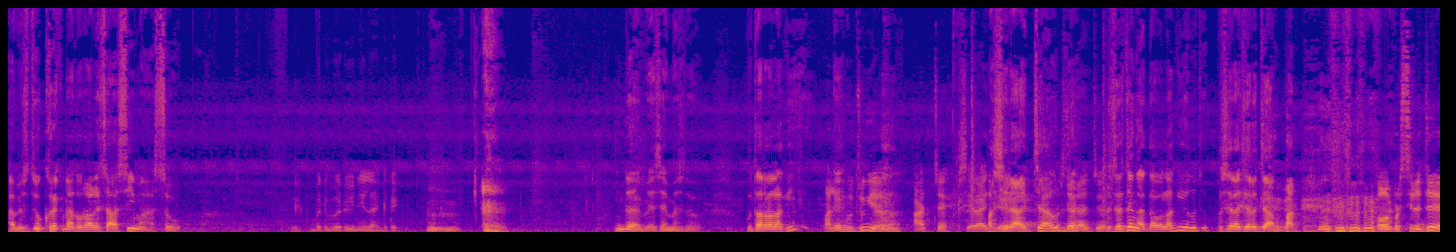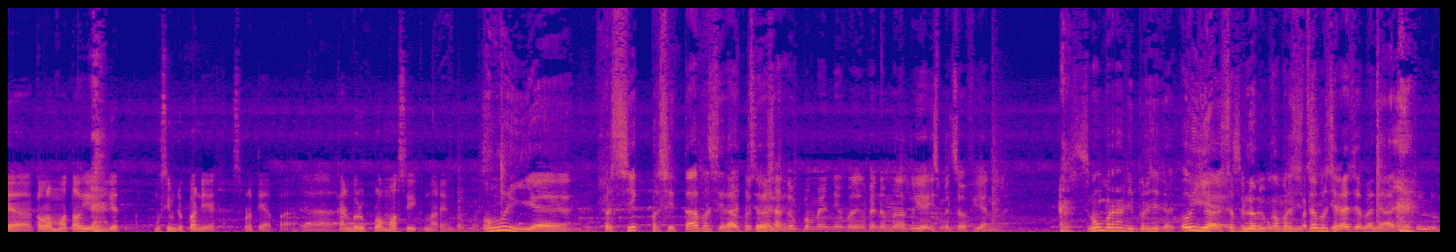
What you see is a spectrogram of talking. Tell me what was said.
habis itu Greg naturalisasi masuk. Baru-baru inilah Greg Mm-mm. udah PSMS tuh. Utara lagi? Paling ujung ya Aceh. Persiraja Persiraja udah. Persiraja. Persiraja nggak tahu lagi aku tuh. Persiraja Raja Ampat kalau Persiraja ya kalau mau tahu ya lihat musim depan ya seperti apa. Ya. kan baru promosi kemarin. Oh iya. Persik Persita aku tuh Persiraja satu pemain yang paling fenomenal tuh ya Ismet Sofian lah. Emang pernah di Persiraja oh iya, Iya, sebelum, sebelum ke Persija Persiraja Banda aja dulu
